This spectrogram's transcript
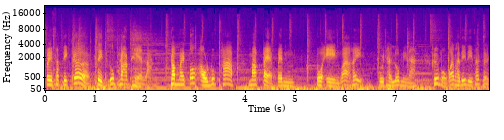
เป็นสติกเกอร์ติดรูปภาพแทนล่ะทำไมต้องเอารูปภาพมาแปะเป็นตัวเองว่าเฮ้ยกูใช้รูปนี้นะ คือผมว่าทางที่ดีถ้าเกิด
